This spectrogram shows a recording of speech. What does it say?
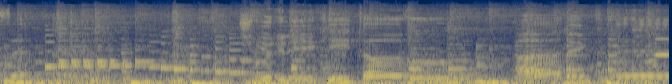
הזמר. שירי לי כי טוב הוא עד אין קץ.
